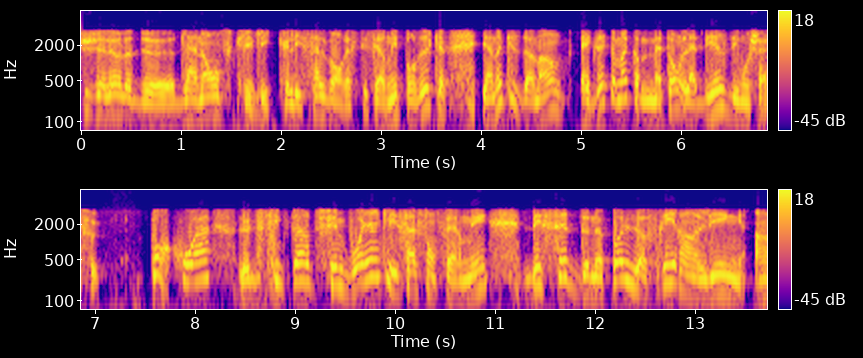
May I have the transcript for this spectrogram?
sujet-là là, de, de l'annonce que les, que les salles vont rester fermées pour dire qu'il y en a qui se demandent, exactement comme, mettons, la déesse des mouches à feu pourquoi le distributeur du film, voyant que les salles sont fermées, décide de ne pas l'offrir en ligne, en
